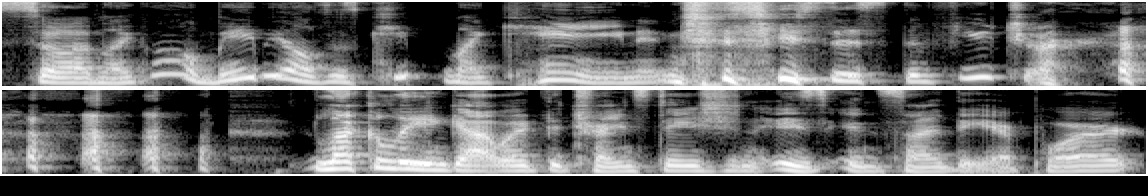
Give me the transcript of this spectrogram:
So I'm like, oh, maybe I'll just keep my cane and just use this in the future. Luckily, in Gatwick, the train station is inside the airport,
